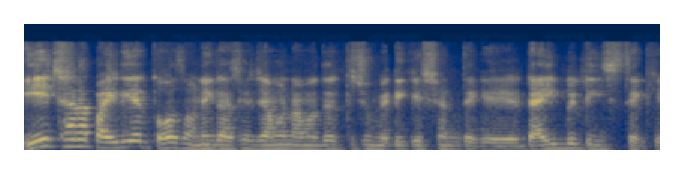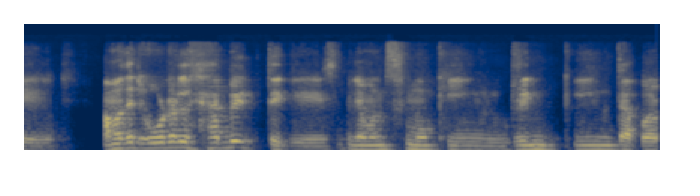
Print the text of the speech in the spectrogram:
এছাড়া পাইরিয়ার কজ অনেক আছে, যেমন আমাদের কিছু মেডিকেশন থেকে ডায়াবেটিস থেকে আমাদের ওরাল হ্যাবিট থেকে, যেমন স্মোকিং ড্রিঙ্কিং তারপর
